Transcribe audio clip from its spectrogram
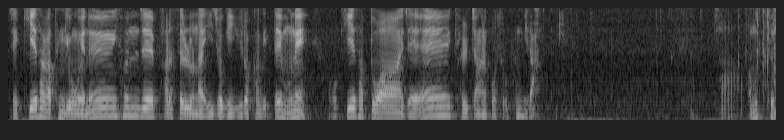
이제 키에사 같은 경우에는 현재 바르셀로나 이적이 유력하기 때문에 어, 키에사 또한 이제 결장할 것으로 봅니다. 자, 아무튼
